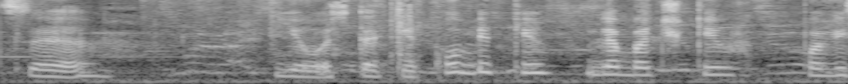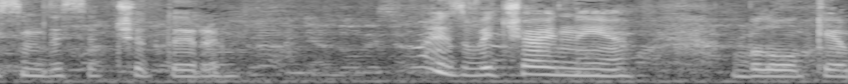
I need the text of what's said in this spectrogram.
Це є ось такі кубики для бачків по 84. Ну і звичайні блоки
